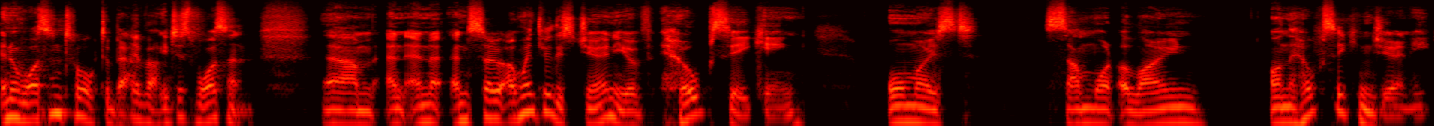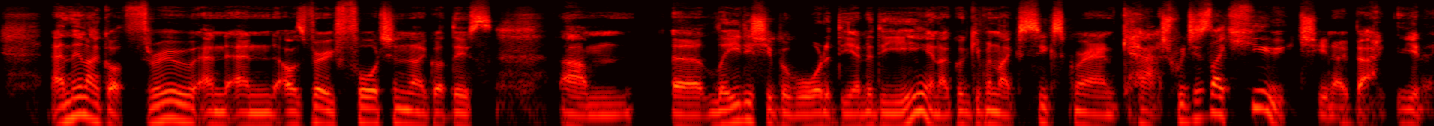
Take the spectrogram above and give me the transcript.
And it wasn't talked about. Ever. It just wasn't. Um, and, and, and so I went through this journey of help seeking almost somewhat alone on the help seeking journey. And then I got through and, and I was very fortunate. I got this, um, uh, leadership award at the end of the year and I got given like six grand cash, which is like huge, you know, back, you know,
